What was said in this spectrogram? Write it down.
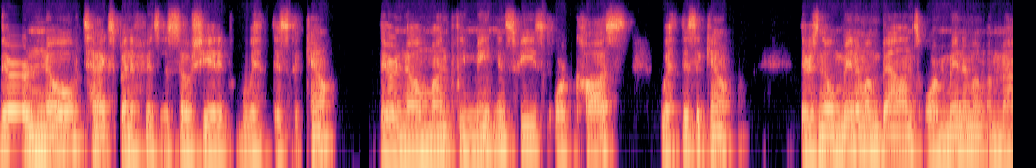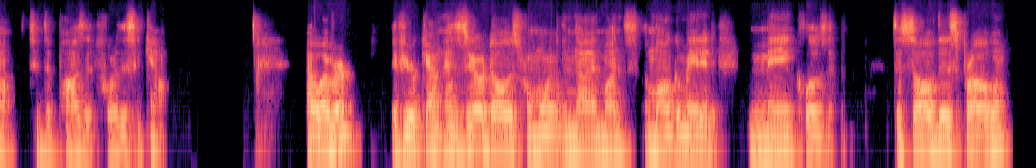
There are no tax benefits associated with this account. There are no monthly maintenance fees or costs with this account. There's no minimum balance or minimum amount to deposit for this account. However, if your account has zero dollars for more than nine months, Amalgamated may close it. To solve this problem,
